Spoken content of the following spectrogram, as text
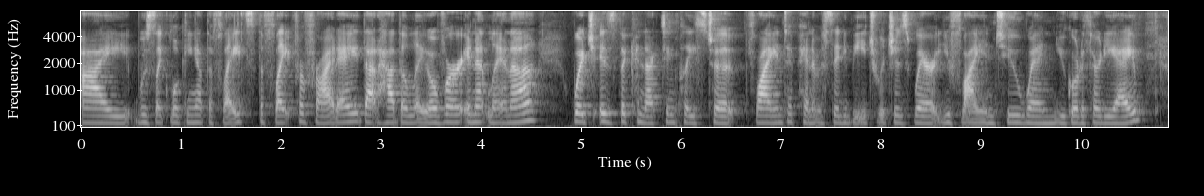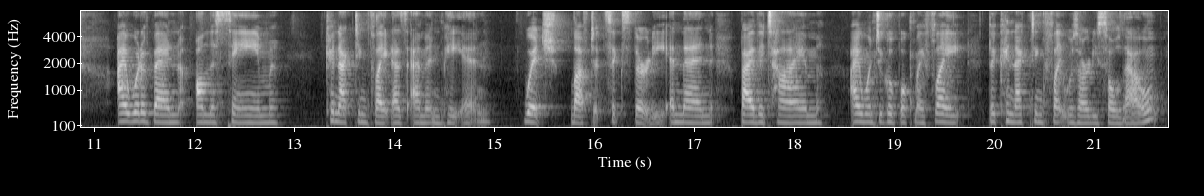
I was like looking at the flights, the flight for Friday that had the layover in Atlanta, which is the connecting place to fly into Panama City Beach, which is where you fly into when you go to 30A, I would have been on the same connecting flight as Emma and Peyton, which left at 6:30. And then by the time I went to go book my flight, the connecting flight was already sold out.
